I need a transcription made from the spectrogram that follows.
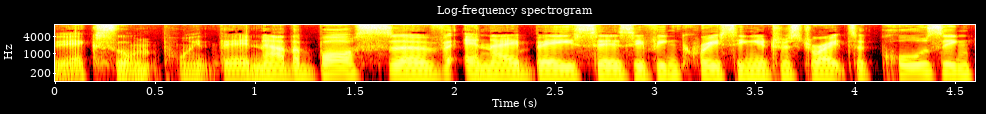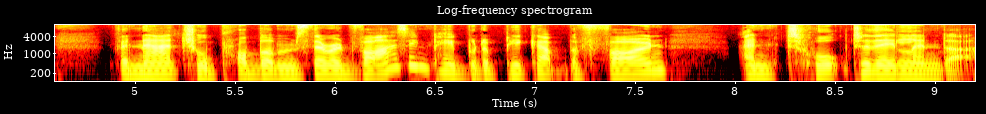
Excellent point there. Now, the boss of NAB says if increasing interest rates are causing financial problems, they're advising people to pick up the phone and talk to their lender.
